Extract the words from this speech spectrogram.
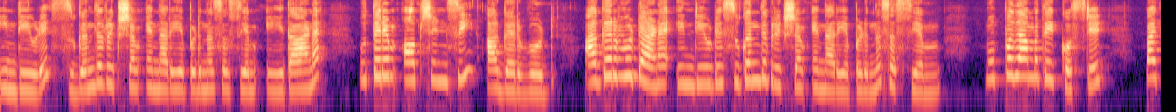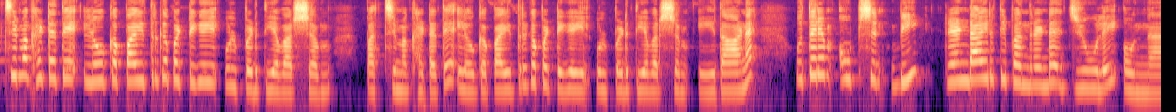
ഇന്ത്യയുടെ സുഗന്ധവൃക്ഷം എന്നറിയപ്പെടുന്ന സസ്യം ഏതാണ്? ഉത്തരം ഓപ്ഷൻ സി അഗർവുഡ്. അഗർവുഡ് ആണ് ഇന്ത്യയുടെ സുഗന്ധവൃക്ഷം എന്നറിയപ്പെടുന്ന സസ്യം. മുപ്പതാമത്തെ ക്വസ്റ്റ്യൻ പശ്ചിമഘട്ടത്തെ ലോക പൈതൃക പട്ടികയിൽ ഉൾപ്പെടുത്തിയ വർഷം. പശ്ചിമഘട്ടത്തെ ലോക പൈതൃക പട്ടികയിൽ ഉൾപ്പെടുത്തിയ വർഷം ഏതാണ്? ഉത്തരം ഓപ്ഷൻ ബി രണ്ടായിരത്തി പന്ത്രണ്ട് ജൂലൈ ഒന്ന്.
